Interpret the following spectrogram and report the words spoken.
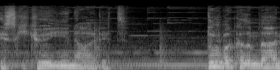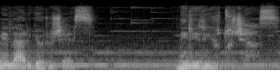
Eski köye yeni adet. Dur bakalım daha neler göreceğiz. Neleri yutacağız.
